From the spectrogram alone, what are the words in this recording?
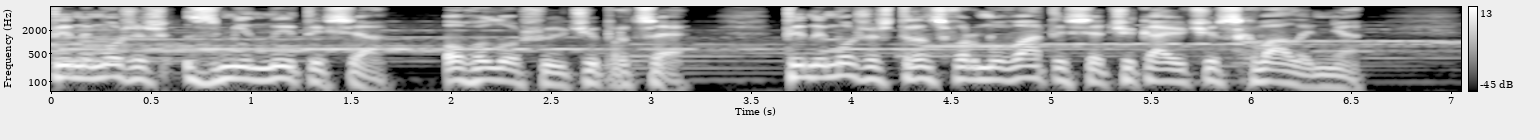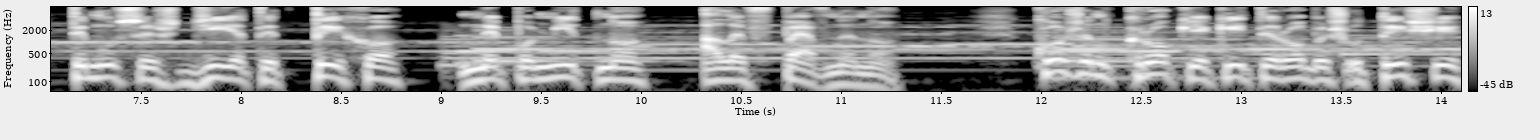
Ти не можеш змінитися, оголошуючи про це. Ти не можеш трансформуватися, чекаючи схвалення. Ти мусиш діяти тихо, непомітно, але впевнено. Кожен крок, який ти робиш у тиші,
